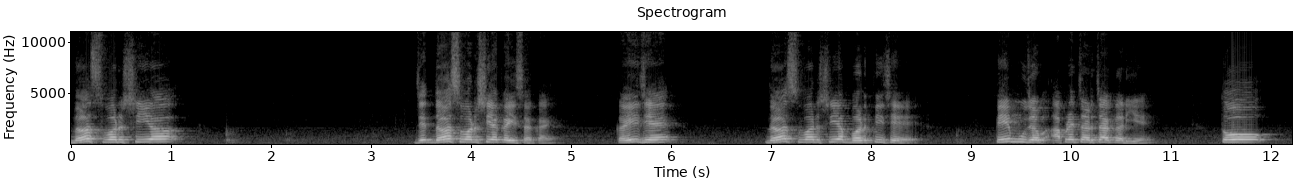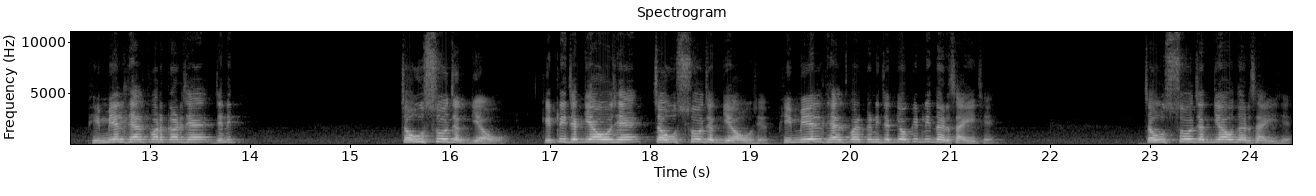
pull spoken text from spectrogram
દસ વર્ષીય, જે દસ વર્ષીય કહી શકાય કઈ છે, દસ વર્ષીય ભરતી છે, તે મુજબ આપણે ચર્ચા કરીએ, તો ફિમેલ હેલ્થ વર્કર છે, જેની ચૌદસો જગ્યાઓ. કેટલી જગ્યાઓ છે? ચૌદસો જગ્યાઓ છે. ફિમેલ હેલ્થ વર્કરની જગ્યાઓ કેટલી દર્શાવી છે? ચૌદસો જગ્યાઓ દર્શાવી છે.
